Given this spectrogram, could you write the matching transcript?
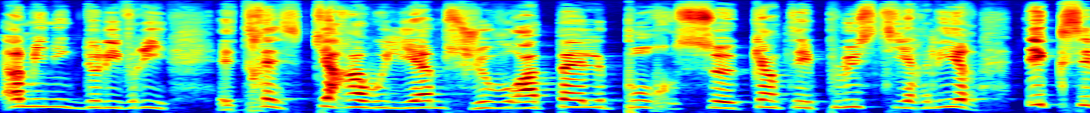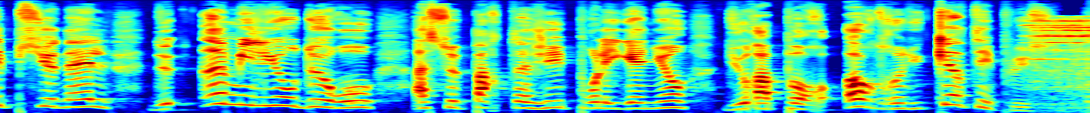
Herminique de Livry, et 13, Cara Williams. Je vous rappelle pour ce Quintet Plus, tir-lire exceptionnel de 1 million d'euros à se partager pour les gagnants du rapport ordre du Quintet Plus.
